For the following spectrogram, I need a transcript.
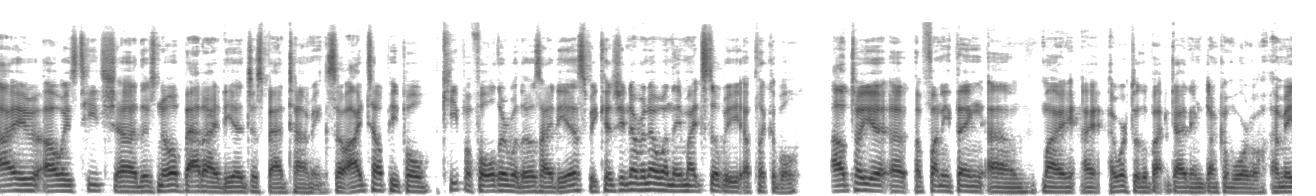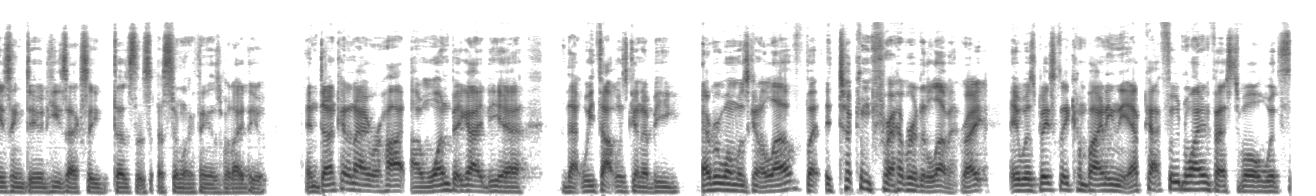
I always teach uh, there's no bad idea, just bad timing. So I tell people keep a folder with those ideas because you never know when they might still be applicable. I'll tell you a, a funny thing. Um, my I, I, worked with a guy named Duncan Wardle, amazing dude. He's actually does this, a similar thing as what I do. And Duncan and I were hot on one big idea that we thought was going to be everyone was going to love, but it took them forever to love it, right? It was basically combining the Epcot Food and Wine Festival with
